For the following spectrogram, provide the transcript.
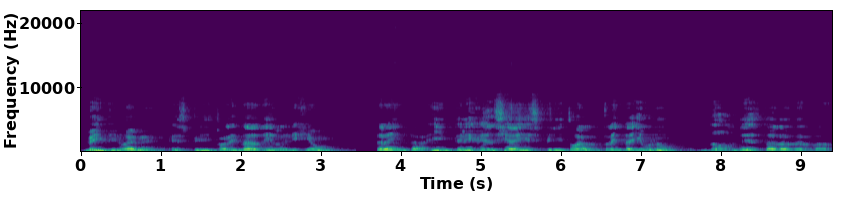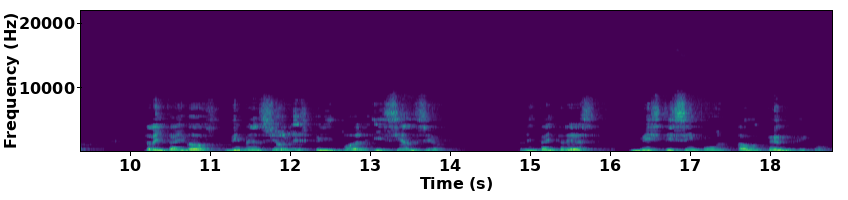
29, espiritualidad y religión. 30, inteligencia espiritual. 31, ¿Dónde está la verdad? 32. Dimensión espiritual y ciencia. 33. Misticismo auténtico.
